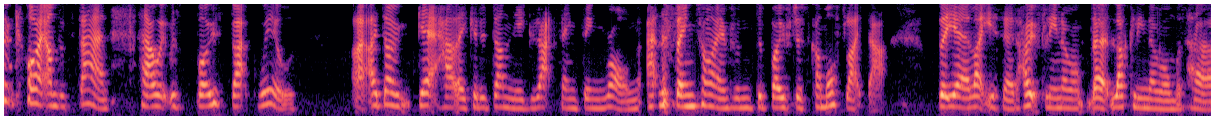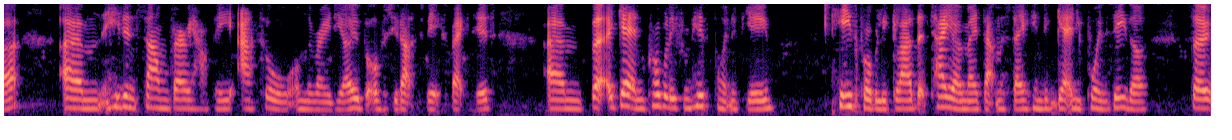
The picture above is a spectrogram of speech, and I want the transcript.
quite understand how it was both back wheels. I, I, don't get how they could have done the exact same thing wrong at the same time for them to both just come off like that. But yeah, like you said, hopefully no one, uh, luckily no one was hurt. Um, he didn't sound very happy at all on the radio, but obviously that's to be expected. Um, but again, probably from his point of view, he's probably glad that Théo made that mistake and didn't get any points either. So,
